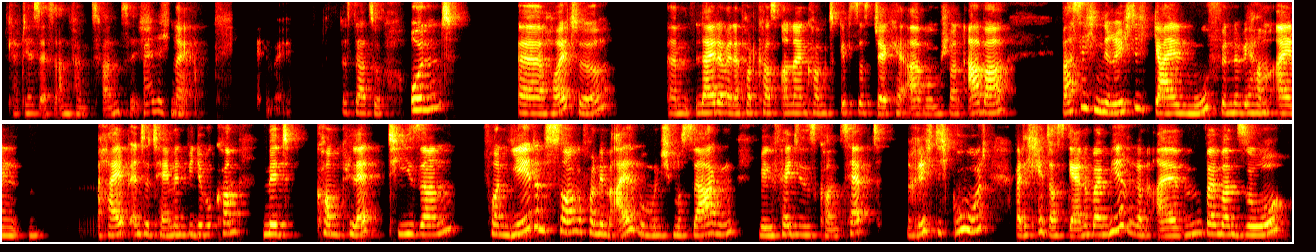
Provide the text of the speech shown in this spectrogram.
Ich glaube, der ist erst Anfang 20. Weiß ich nicht. Naja, anyway, das dazu. Und äh, heute, ähm, leider, wenn der Podcast online kommt, gibt es das JK-Album schon. Aber was ich einen richtig geilen Move finde, wir haben ein Hype-Entertainment-Video bekommen mit komplett Teasern von jedem Song von dem Album. Und ich muss sagen, mir gefällt dieses Konzept richtig gut, weil ich hätte das gerne bei mehreren Alben, weil man so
